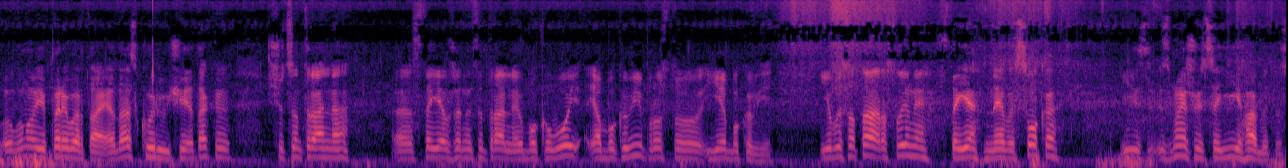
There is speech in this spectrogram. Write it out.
воно її перевертає, да, скорючує, так е, що центральна е, стає вже не центральною, боковою, а бокові просто є бокові. І висота рослини стає невисока і зменшується її габітус.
